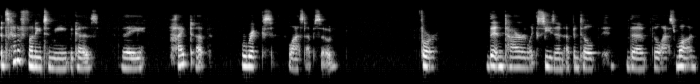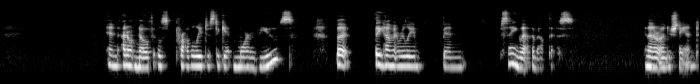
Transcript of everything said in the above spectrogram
it's kind of funny to me because they hyped up Rick's last episode for the entire like season up until the the last one. And I don't know if it was probably just to get more views, but they haven't really been saying that about this. And I don't understand.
